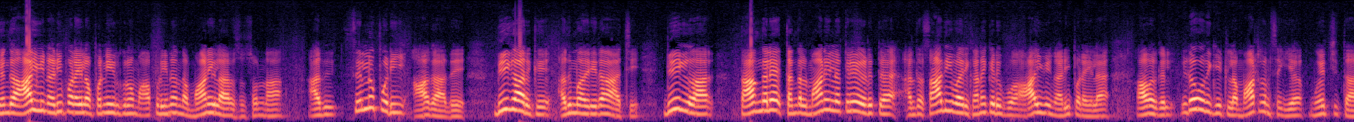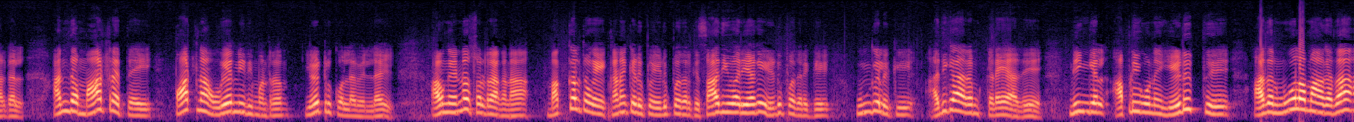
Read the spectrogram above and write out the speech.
எங்கள் ஆய்வின் அடிப்படையில் பண்ணியிருக்கிறோம் அப்படின்னு அந்த மாநில அரசு சொன்னால் அது செல்லுபடி ஆகாது. பீகாருக்கு அது மாதிரி தான் ஆச்சு. பீகார் தாங்களே தங்கள் மாநிலத்திலே எடுத்த அந்த சாதிவாரி கணக்கெடுப்பு ஆய்வின் அடிப்படையில் அவர்கள் இடஒதுக்கீட்டில் மாற்றம் செய்ய முயற்சித்தார்கள். அந்த மாற்றத்தை பாட்னா உயர்நீதிமன்றம் ஏற்றுக்கொள்ளவில்லை. அவங்க என்ன சொல்கிறாங்கன்னா மக்கள் தொகை கணக்கெடுப்பை எடுப்பதற்கு சாதிவாரியாக எடுப்பதற்கு உங்களுக்கு அதிகாரம் கிடையாது. நீங்கள் அப்படி ஒன்று எடுத்து அதன் மூலமாக தான்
